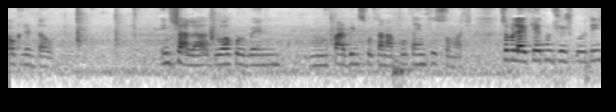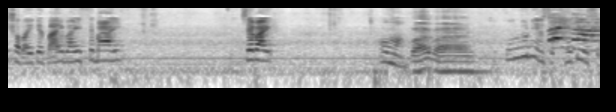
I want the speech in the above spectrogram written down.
আউটলেট দাও। ইনশাল্লাহ দোয়া করবেন পারবিন সুলতান আপু থ্যাংক ইউ সো মাচ সবাই লাইভটা এখন শেষ করে দিই। সবাইকে bye bye say bye say bye ও মা। বাই বাই কোন দুনিয়া আছে? খাইতে গেছো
